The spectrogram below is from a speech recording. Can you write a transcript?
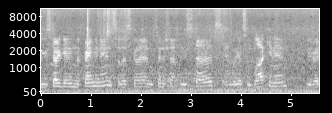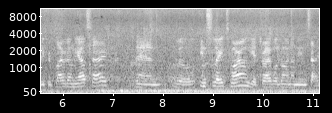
We started getting the framing in, so let's go ahead and finish up these studs and we'll get some blocking in. Be ready for plywood on the outside. Then we'll insulate tomorrow and get drywall going on the inside.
